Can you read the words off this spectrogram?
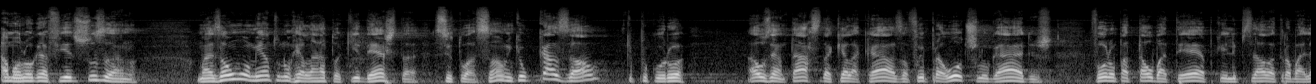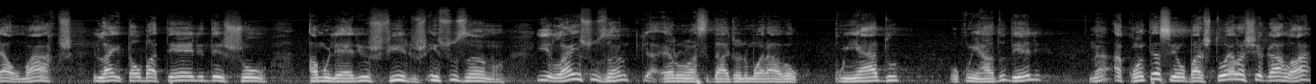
a monografia de Suzano. Mas há um momento no relato aqui desta situação em que o casal que procurou ausentar-se daquela casa, foi para outros lugares, foram para Taubaté, porque ele precisava trabalhar, o Marcos, e lá em Taubaté ele deixou a mulher e os filhos em Suzano. E lá em Suzano, que era uma cidade onde morava o cunhado, o cunhado dele, né, aconteceu. Bastou ela chegar lá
